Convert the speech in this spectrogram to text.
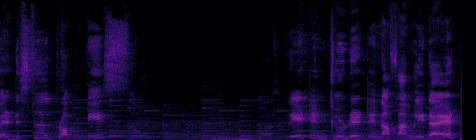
medicinal properties, so uh, great included in our family diet.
